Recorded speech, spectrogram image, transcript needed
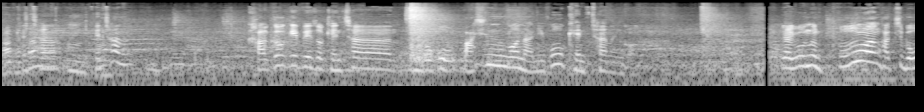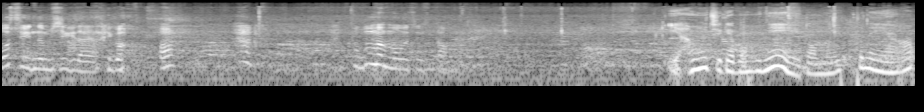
아, 괜찮아. 응, 괜찮아. 가격에 비해서 괜찮은 거고 맛있는 건 아니고 괜찮은 거. 야 이거는 부부만 같이 먹을 수 있는 음식이다 야 이거. 어? 부부만 먹을 수 있어. 야무지게 먹으니 너무 예쁘네요.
